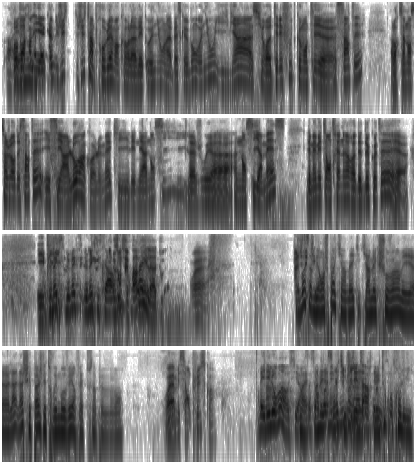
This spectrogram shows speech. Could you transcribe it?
Ah, bon, par contre, il y a quand même juste, juste un problème encore là avec Oignon là, parce que bon, Oignon, il vient sur euh, Téléfoot commenter euh, Sainté, alors que c'est un ancien joueur de Sainté et c'est un Lorrain quoi. Le mec, il est né à Nancy, il a joué à, Nancy, à Metz, il a même été entraîneur des deux côtés. Et, puis, le mec, le mec, le mec, serait Ils ont fait pareil là. Ouais. moi, ça me dérange pas qu'il y ait un mec, qu'il y un mec chauvin, mais euh, là, là, je sais pas, je l'ai trouvé mauvais en fait, tout simplement. Ouais, mais c'est en plus quoi. Mais il est lorrain aussi. Hein. Ça, c'est vrai qu'il il, il avait tout contre lui.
